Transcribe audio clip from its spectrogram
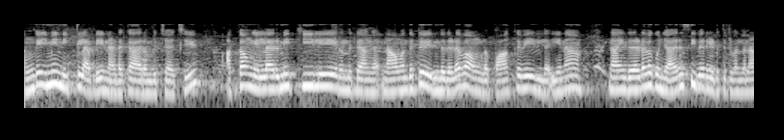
அங்கேயுமே நிற்கல அப்படியே நடக்க ஆரம்பிச்சாச்சு. அக்கா அவங்க எல்லாருமே கீழேயே இருந்துட்டாங்க. நான் வந்துட்டு இந்த தடவை அவங்கள பார்க்கவே இல்லை. ஏன்னா நான் இந்த தடவை கொஞ்சம் அரிசி வேறு எடுத்துகிட்டு வந்தேன்னா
